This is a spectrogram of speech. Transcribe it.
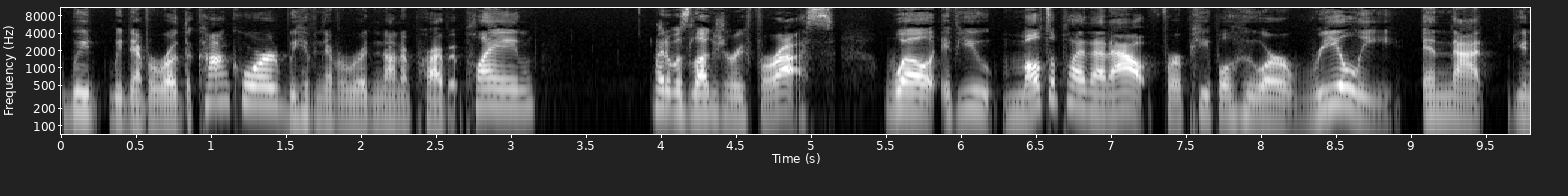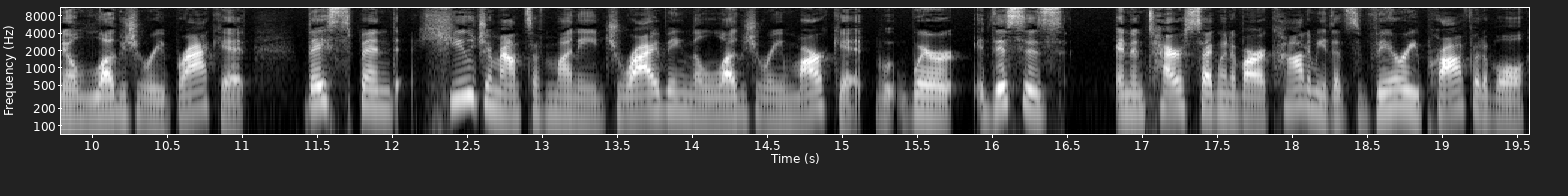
we we never rode the Concorde. We have never ridden on a private plane, but it was luxury for us. Well, if you multiply that out for people who are really in that, you know, luxury bracket, they spend huge amounts of money driving the luxury market where this is an entire segment of our economy that's very profitable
